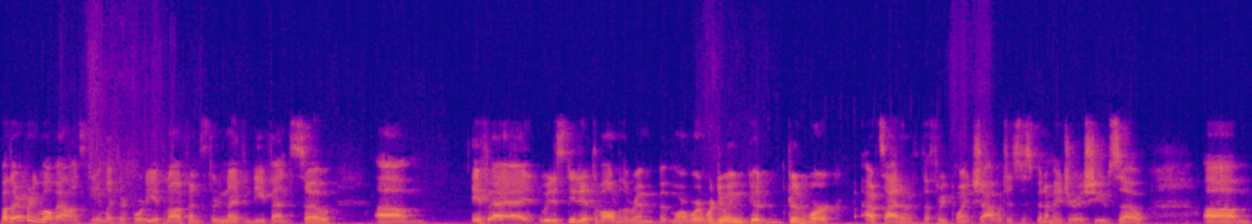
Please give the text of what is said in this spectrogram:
but they're a pretty well balanced team. Like they're 48th in offense, 39th in defense. So um, if I, I, we just need to get the ball to the rim a bit more. We're, we're doing good good work outside of the three point shot, which has just been a major issue. So um,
